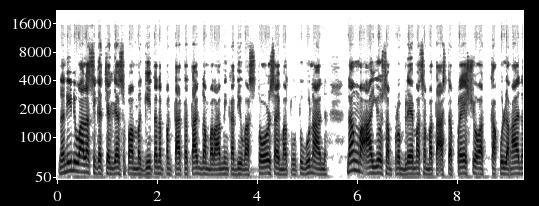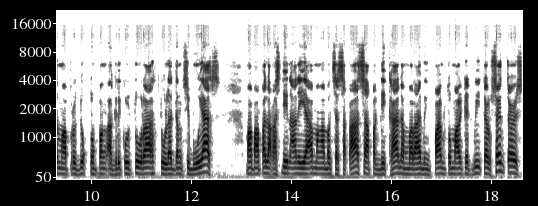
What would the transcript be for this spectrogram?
Naniniwala si Gatchalian sa pamagitan ng pagtatatag ng maraming kadiwa stores ay matutugunan ng maayos ang problema sa mataas na presyo at kakulangan ng mga produktong pang-agrikultura tulad ng sibuyas. Mapapalakas din aniya ang mga magsasaka sa paglikha ng maraming farm-to-market retail centers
